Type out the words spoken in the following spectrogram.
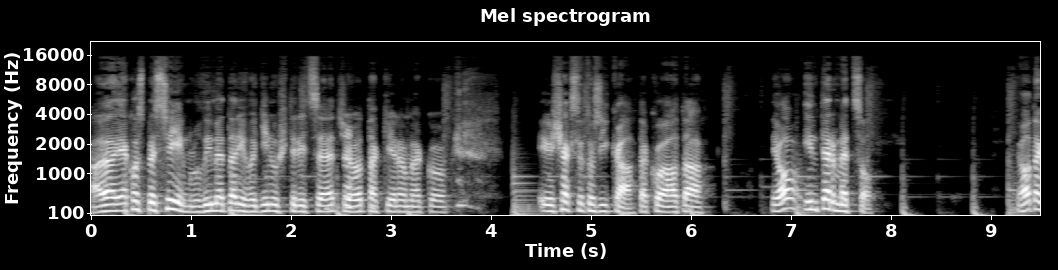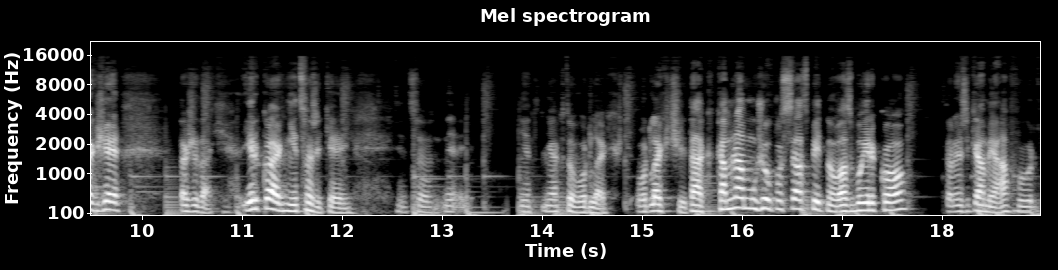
Ale jako speciálně, mluvíme tady hodinu 40, jo, tak jenom jako, víš, jak se to říká, taková ta, jo, intermezzo. Jo, takže, takže tak. Jirko, jak něco říkej. Něco, ně, ně, nějak to odleh, odlehčí. Tak, kam nám můžou posílat zpětnou vazbu, Jirko? To neříkám já furt.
